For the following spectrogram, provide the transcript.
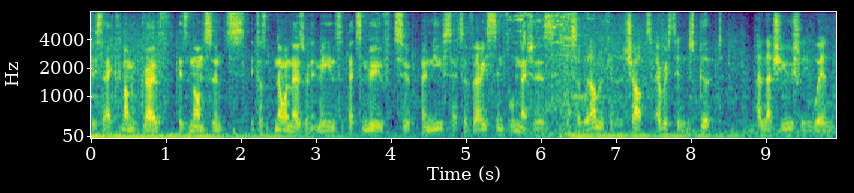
simply say economic growth is nonsense. It doesn't. No one knows what it means. Let's move to a new set of very simple measures. So when I'm looking at the charts, everything is good, and that's usually when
